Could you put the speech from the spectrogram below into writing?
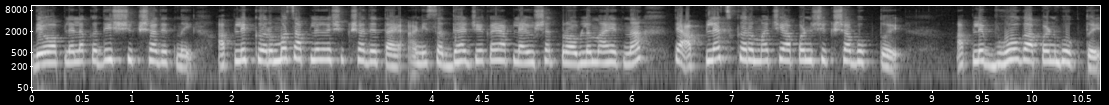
देव आपल्याला कधीच शिक्षा देत नाही. आपले कर्मच आपल्याला शिक्षा देत आहे. आणि सध्या जे काही आपल्या आयुष्यात प्रॉब्लेम आहेत ना ते आपल्याच कर्माची आपण शिक्षा भोगतोय. आपले भोग आपण भोगतोय.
